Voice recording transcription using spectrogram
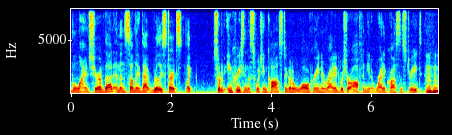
the lion's share of that, and then suddenly that really starts like sort of increasing the switching costs to go to Walgreens and Rite Aid, which are often you know right across the street. Mm-hmm.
